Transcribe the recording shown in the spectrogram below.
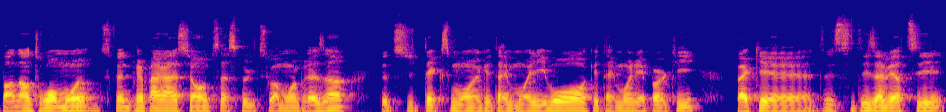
pendant trois mois, tu fais une préparation, puis ça se peut que tu sois moins présent, que tu textes moins, que tu ailles moins les voir, que tu ailles moins les parties. Fait que si tu les avertis,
